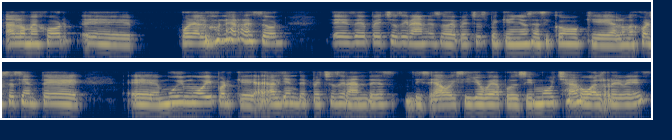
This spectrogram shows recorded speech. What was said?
a lo mejor eh, por alguna razón es de pechos grandes o de pechos pequeños, así como que a lo mejor se siente eh, muy, muy porque alguien de pechos grandes dice, hoy sí yo voy a producir mucha o al revés.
